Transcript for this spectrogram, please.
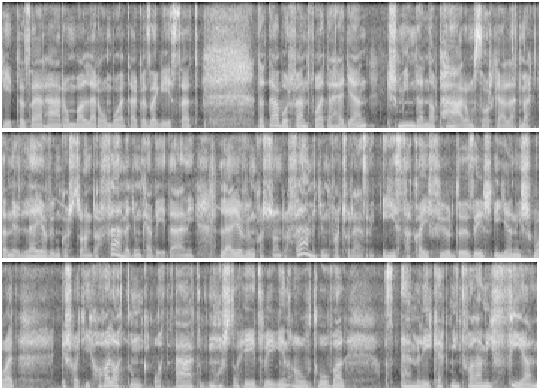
2003-ban lerombolták az egészet. De a tábor fent volt a hegyen, és minden nap háromszor kellett megtenni, hogy lejövünk a strandra, felmegyünk ebédelni, lejövünk a strandra, felmegyünk vacsorázni, éjszakai fürdőzés, ilyen is volt, és hogy haladtunk ott át most a hétvégén autóval, az emlékek, mint valami film,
